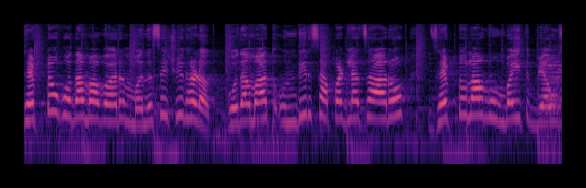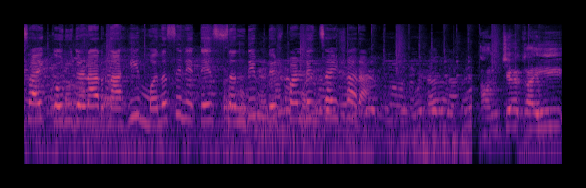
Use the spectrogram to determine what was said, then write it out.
झेप्टो गोदामावर मनसेची धडक. गोदामात उंदीर सापडल्याचा आरोप. झेप्टोला मुंबईत व्यवसाय करू देणार नाही मनसे नेते संदीप देशपांडेंचा इशारा. आमच्या काही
